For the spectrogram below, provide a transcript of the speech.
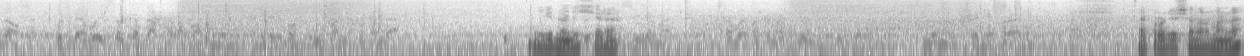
сдался? У тебя выезд только завтра по плану. А теперь вовсе непонятно когда. Не видно ни хера. Смирно. С тобой потом отдельная беседа за нарушение правил. Так, вроде все нормально.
